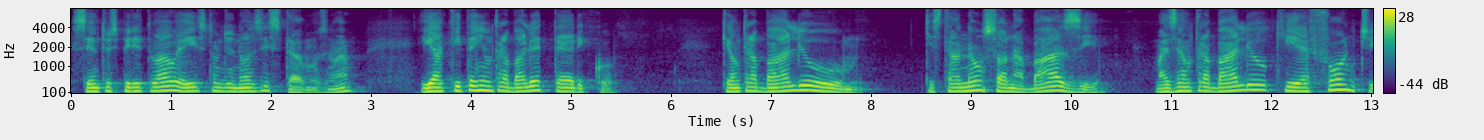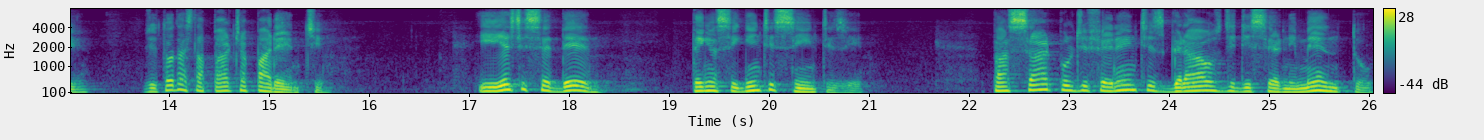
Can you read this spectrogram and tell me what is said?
Centro espiritual é isto onde nós estamos, não é? E aqui tem um trabalho etérico, que é um trabalho que está não só na base, mas é um trabalho que é fonte de toda esta parte aparente. E este CD tem a seguinte síntese: passar por diferentes graus de discernimento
